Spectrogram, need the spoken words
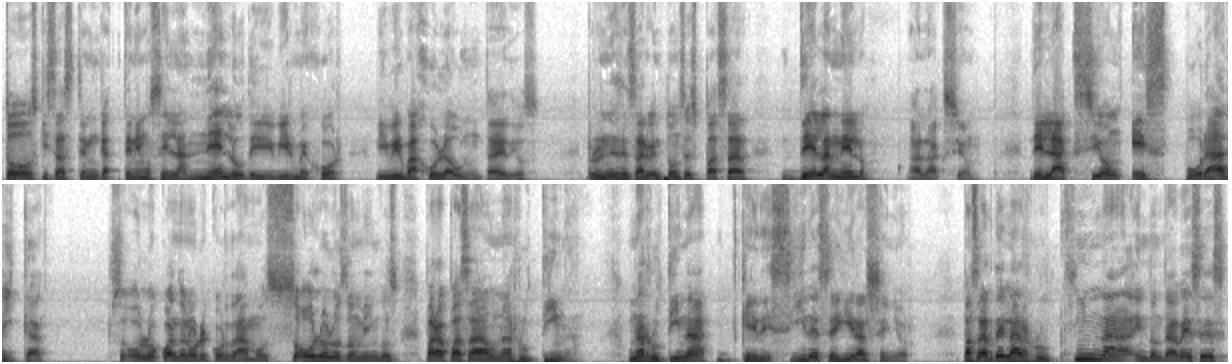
todos quizás tenemos el anhelo de vivir mejor, vivir bajo la voluntad de Dios. Pero es necesario entonces pasar del anhelo a la acción. De la acción esporádica, solo cuando nos recordamos, solo los domingos, para pasar a una rutina. Una rutina que decide seguir al Señor. Pasar de la rutina en donde a veces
